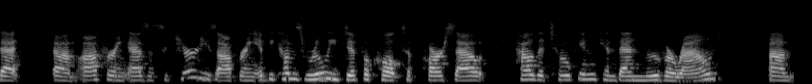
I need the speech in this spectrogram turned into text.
that um, offering as a securities offering, it becomes really difficult to parse out how the token can then move around um,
